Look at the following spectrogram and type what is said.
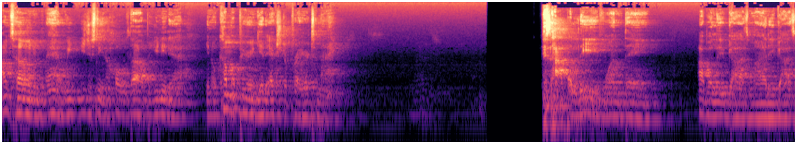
I'm telling you, man, we, you just need to hold up. You need to, you know, come up here and get extra prayer tonight. Because I believe one thing. I believe God's mighty, God's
